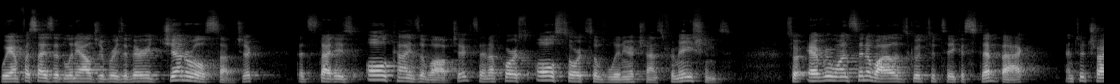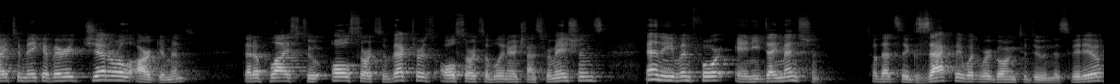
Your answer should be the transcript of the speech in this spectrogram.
we emphasize that linear algebra is a very general subject that studies all kinds of objects and of course all sorts of linear transformations. So every once in a while it's good to take a step back and to try to make a very general argument that applies to all sorts of vectors, all sorts of linear transformations, and even for any dimension. So that's exactly what we're going to do in this video,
